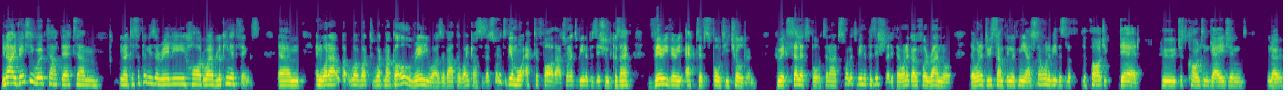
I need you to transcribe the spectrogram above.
you know, I eventually worked out that, um, you know, discipline is a really hard way of looking at things. Um, and what I, what, what, what my goal really was about the weight loss is I just wanted to be a more active father. I just wanted to be in a position because I have very, very active, sporty children who excel at sports. And I just wanted to be in a position that if they want to go for a run or they want to do something with me, I just don't want to be this lethargic dad who just can't engage and, you know,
